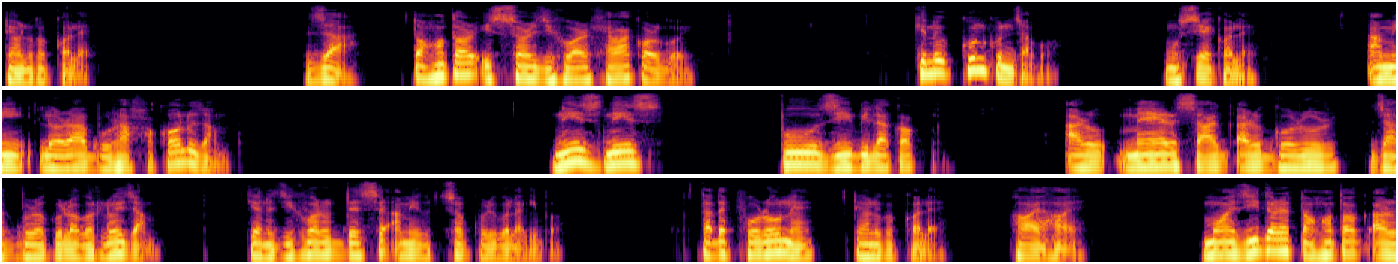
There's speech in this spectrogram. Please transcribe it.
তেওঁলোকক কলে যা তহঁতৰ ঈশ্বৰ জিহুৱাৰ সেৱা কৰগৈ। কিন্তু কোন কোন যাব? মুচিয়ে কলে আমি লৰা বুঢ়া সকলো যাম। নিজ নিজ পু যিবিলাকক আৰু মেৰ চাগ আৰু গৰুৰ জাকবোৰকো লগত লৈ যাম। কিয়নো জিহুৱাৰ উদ্দেশ্যে আমি উৎসৱ কৰিব লাগিব। তাতে ফৰৌনে তেওঁলোকক কলে হয় হয় মই যিদৰে তহঁতক আৰু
